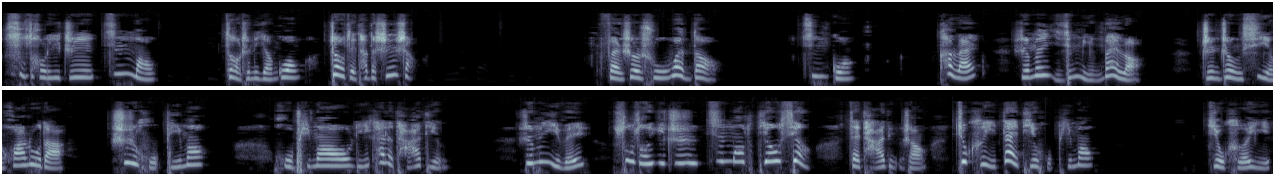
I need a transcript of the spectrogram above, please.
塑造了一只金猫，早晨的阳光照在它的身上，反射出万道金光。看来人们已经明白了，真正吸引花鹿的是虎皮猫。虎皮猫离开了塔顶，人们以为塑造一只金猫的雕像在塔顶上就可以代替虎皮猫，就可以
